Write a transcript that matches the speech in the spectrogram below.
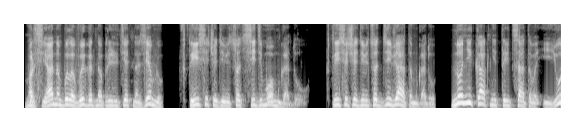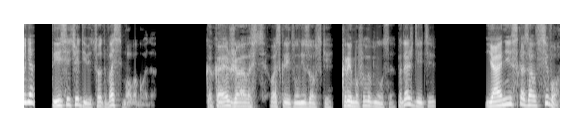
Марсианам было выгодно прилететь на Землю в 1907 году, в 1909 году, но никак не 30 июня 1908 года. «Какая жалость!» — воскликнул Низовский. Крымов улыбнулся. «Подождите. Я не сказал всего.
